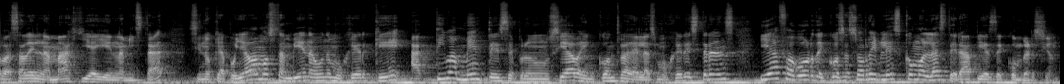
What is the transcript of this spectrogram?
basada en la magia y en la amistad, sino que apoyábamos también a una mujer que activamente se pronunciaba en contra de las mujeres trans y a favor de cosas horribles como las terapias de conversión.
